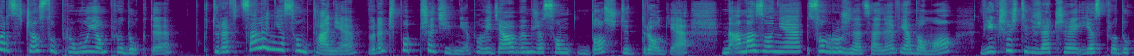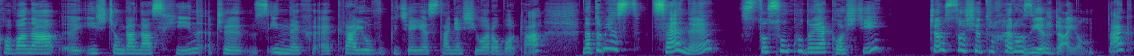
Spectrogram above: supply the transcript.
bardzo często promują produkty, które wcale nie są tanie, wręcz po, przeciwnie, powiedziałabym, że są dość drogie. Na Amazonie są różne ceny, wiadomo. Większość tych rzeczy jest produkowana y, i ściągana z Chin czy z innych e, krajów, gdzie jest tania siła robocza. Natomiast ceny w stosunku do jakości często się trochę rozjeżdżają, tak?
